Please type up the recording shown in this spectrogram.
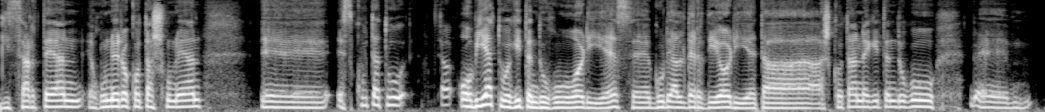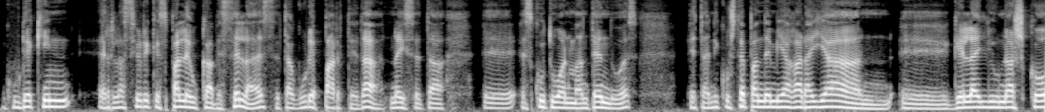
gizartean egunerokotasunean e, ezkutatu obiatu egiten dugu hori, ez, gure alderdi hori, eta askotan egiten dugu e, gurekin erlaziorik ezpaleuka bezala, ez? Eta gure parte da, naiz eta e, ezkutuan mantendu, ez? Eta nik uste pandemia garaian e, gela ilun asko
